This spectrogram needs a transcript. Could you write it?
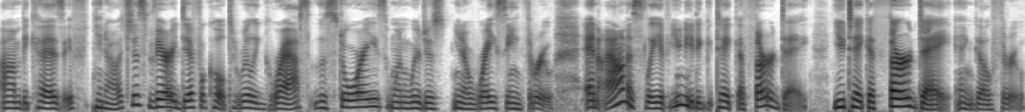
um, because if, you know, it's just very difficult to really grasp the stories when we're just, you know, racing through. And honestly, if you need to take a third day, you take a third day and go through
